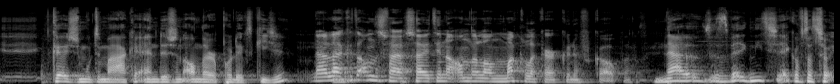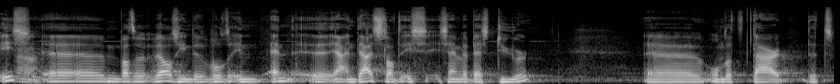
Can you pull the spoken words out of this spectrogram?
eh, keuzes moeten maken en dus een ander product kiezen. Nou, laat ik het anders vragen. Zou je het in een ander land makkelijker kunnen verkopen? Nou, dat, dat weet ik niet zeker of dat zo is. Ah. Ehm, wat we wel zien, bijvoorbeeld in, en, eh, ja, in Duitsland is, zijn we best duur. Eh, omdat daar het,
